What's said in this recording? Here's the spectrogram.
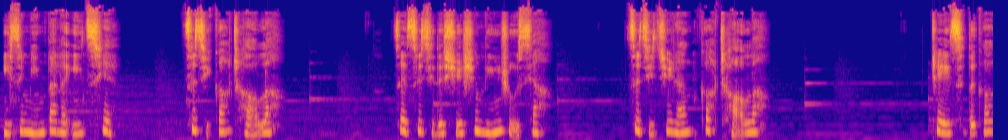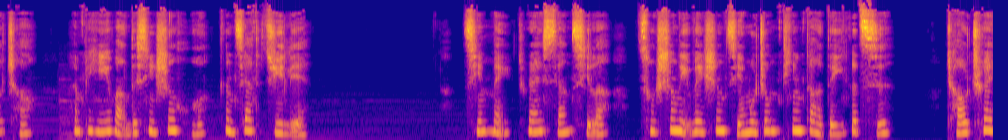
已经明白了一切，自己高潮了，在自己的学生凌辱下，自己居然高潮了。这一次的高潮。还比以往的性生活更加的剧烈。秦美突然想起了从生理卫生节目中听到的一个词“潮吹”。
